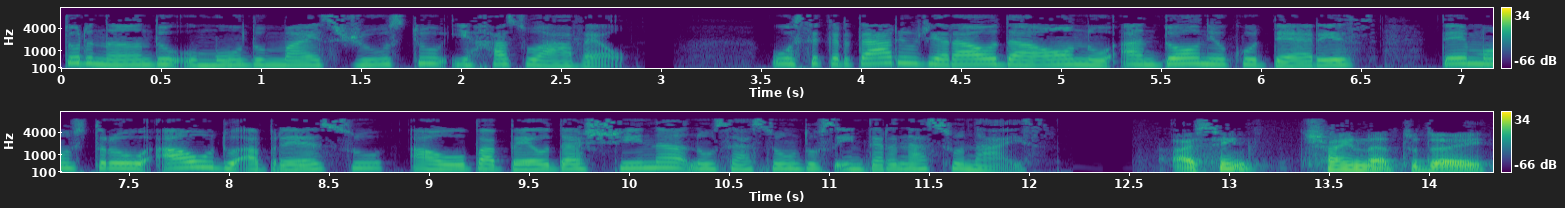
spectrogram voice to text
tornando o mundo mais justo e razoável. O secretário-geral da ONU, Antônio Guterres, demonstrou alto apreço ao papel da China nos assuntos internacionais. I think China today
